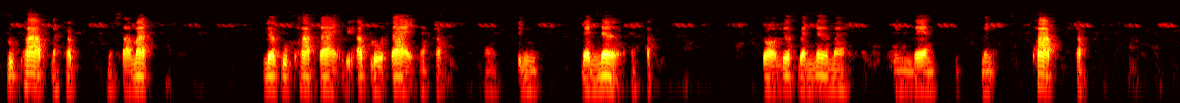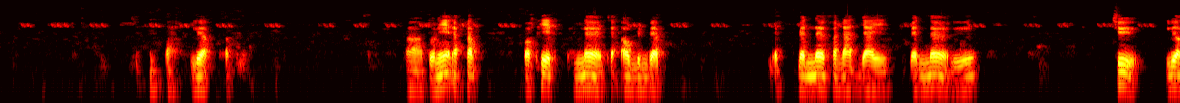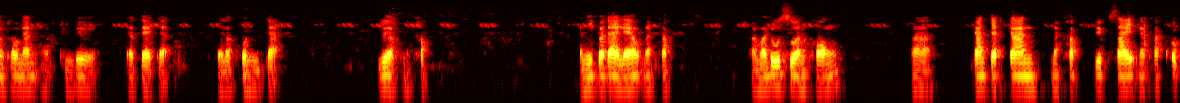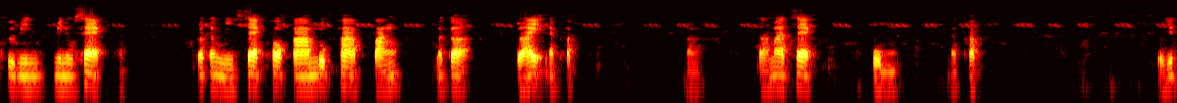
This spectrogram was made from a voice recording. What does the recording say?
รูปภาพนะครับ สามารถเลือกรูปภาพได้หรืออัปโหลดได้นะครับ เป็นแบนเนอร์นะครับ ก็เลือกแบนเนอร์มาหนึ่งแบนหนึ่งภาพครับ เลือก ตัวนี้นะครับ ประเภทแบนเนอร์จะเอาเป็นแบบแบบแบนเนอร์ขนาดใหญ่แบนเนอร์หรือ ชื่อเรื่องเท่านั้นครับแบนเนอร์แล้วแต่จะแต่ละคนจะเลือกนะครับ อันนี้ก็ได้แล้วนะครับามาดูส่วนของอาการจัดการนะครับเว็บไซต์นะครับ ก็คือมีเมนูแทรก ก็ต้องมีแทรกข้อความรูปภาพฝัง แล้วก็ไลท์นะครับ สามารถแทรกปุ่มนะครับตัวยึด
